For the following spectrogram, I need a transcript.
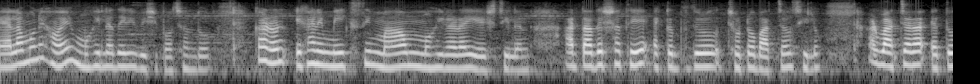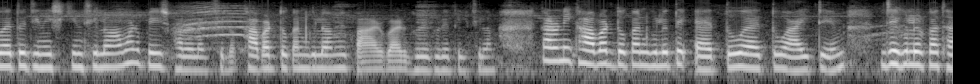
মেলা মনে হয় মহিলাদেরই বেশি পছন্দ। কারণ এখানে ম্যাক্সিমাম মহিলারাই এসছিলেন। আর তাদের সাথে একটা দুটো ছোট বাচ্চাও ছিল। আর বাচ্চারা এত এত জিনিস কিনছিল, আমার বেশ ভালো লাগছিল। খাবার দোকানগুলো আমি বারবার ঘুরে ঘুরে দেখছিলাম। কারণ এই খাবার দোকানগুলোতে এত এত আইটেম যেগুলোর কথা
